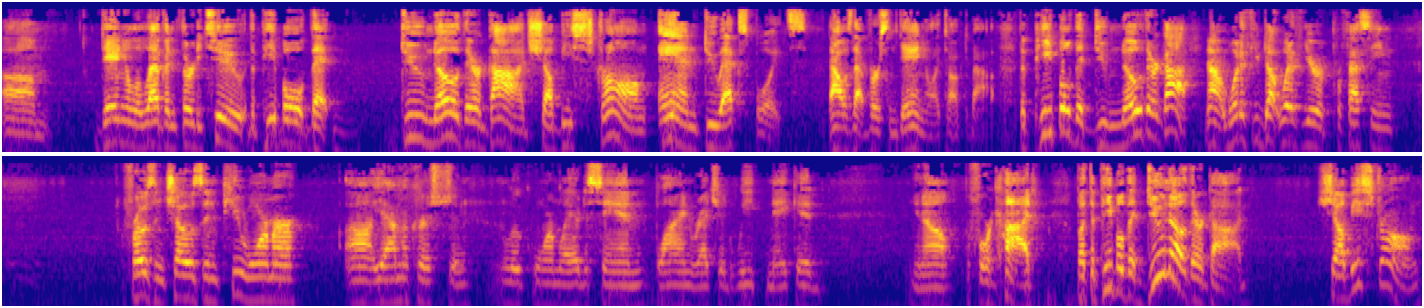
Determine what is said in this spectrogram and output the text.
Um, Daniel 11:32, the people that do know their God shall be strong and do exploits. That was that verse in Daniel I talked about. The people that do know their God. Now, what if you don't, what if you're professing frozen chosen, pew warmer, uh, yeah, I'm a Christian, lukewarm, Laodicean, blind, wretched, weak, naked, you know, before God. But the people that do know their God shall be strong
